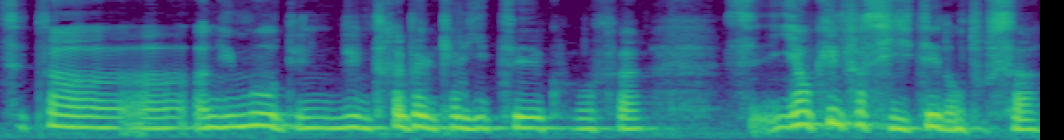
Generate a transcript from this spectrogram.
c'est un, un, humour d'une très belle qualité. Enfin, il n'y a aucune facilité dans tout ça.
